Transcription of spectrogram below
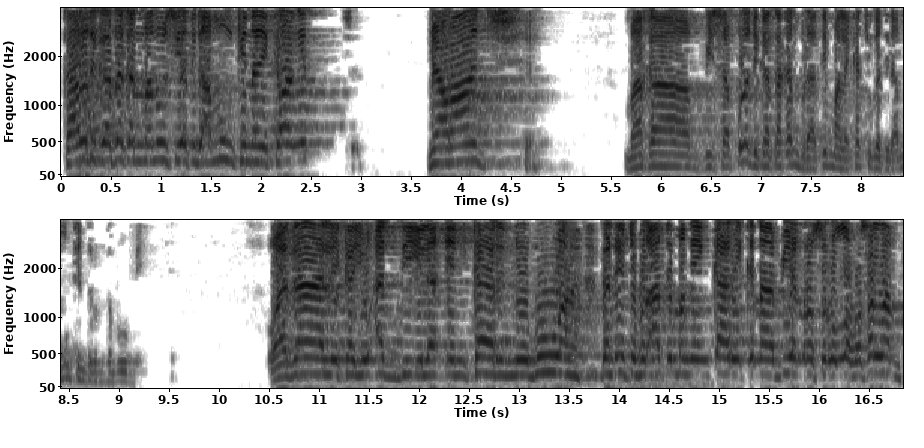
Kalau dikatakan manusia tidak mungkin naik ke langit, Mi'raj, maka bisa pula dikatakan berarti malaikat juga tidak mungkin turun ke bumi. Wadhalika yuaddi ila inkari nubuwah dan itu berarti mengingkari kenabian Rasulullah SAW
